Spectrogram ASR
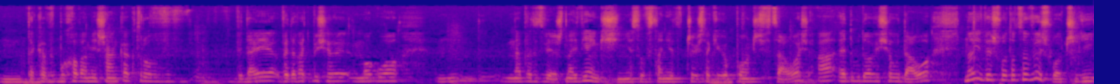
Mm, Taka wybuchowa mieszanka, którą wydaje, wydawać by się mogło, mm, nawet wiesz, najwięksi nie są w stanie czegoś takiego połączyć w całość, a Edwardowi się udało. No i wyszło to, co wyszło, czyli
